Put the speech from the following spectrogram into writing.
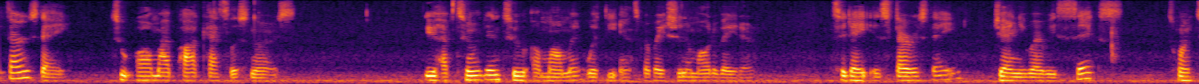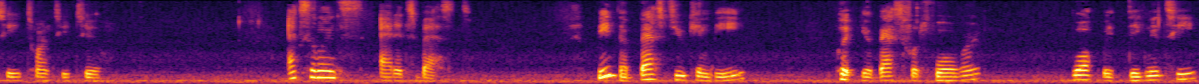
Thursday to all my podcast listeners. You have tuned into a moment with the inspirational motivator. Today is Thursday, January 6, 2022. Excellence at its best. Be the best you can be. Put your best foot forward. Walk with dignity.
